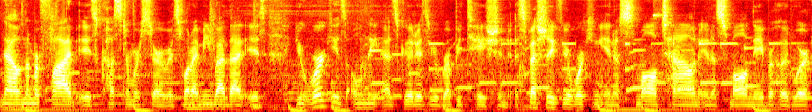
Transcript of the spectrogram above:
Now, number five is customer service. What I mean by that is your work is only as good as your reputation, especially if you're working in a small town, in a small neighborhood where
